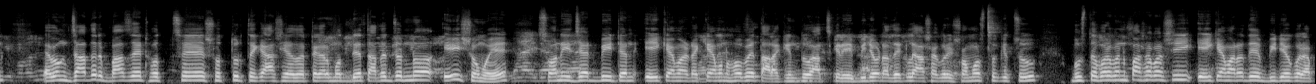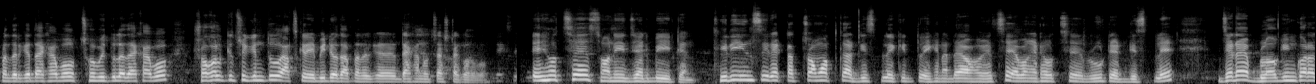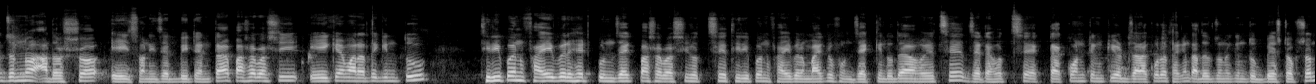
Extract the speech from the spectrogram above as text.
এবং যাদের বাজেট হচ্ছে সত্তর থেকে আশি হাজার টাকার মধ্যে, তাদের জন্য এই সময়ে সনি জেড বি টেন এই ক্যামেরাটা কেমন হবে তারা কিন্তু আজকের এই ভিডিওটা দেখলে আশা করি সমস্ত কিছু বুঝতে পারবেন। পাশাপাশি এই ক্যামেরা দিয়ে ভিডিও করে আপনাদেরকে দেখাবো, ছবি তুলে দেখাবো, সকল কিছু কিন্তু আজকের এই ভিডিওতে আপনাদেরকে দেখানোর চেষ্টা করব। এই হচ্ছে Sony Z B ten three ইঞ্চির একটা চমৎকার ডিসপ্লে কিন্তু এখানে দেওয়া হয়েছে এবং এটা হচ্ছে রুটেড ডিসপ্লে যেটা ব্লগিং করার জন্য আদর্শ এই সনি জেড বি টেনটা পাশাপাশি এই ক্যামেরাতে কিন্তু থ্রি পয়েন্ট ফাইভের হেডফোন জ্যাক পাশাপাশি হচ্ছে থ্রি পয়েন্ট ফাইভের মাইক্রোফোন জ্যাক কিন্তু দেওয়া হয়েছে, যেটা হচ্ছে একটা কন্টেন্ট ক্রিয়েট যারা করে থাকেন তাদের জন্য কিন্তু বেস্ট অপশন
